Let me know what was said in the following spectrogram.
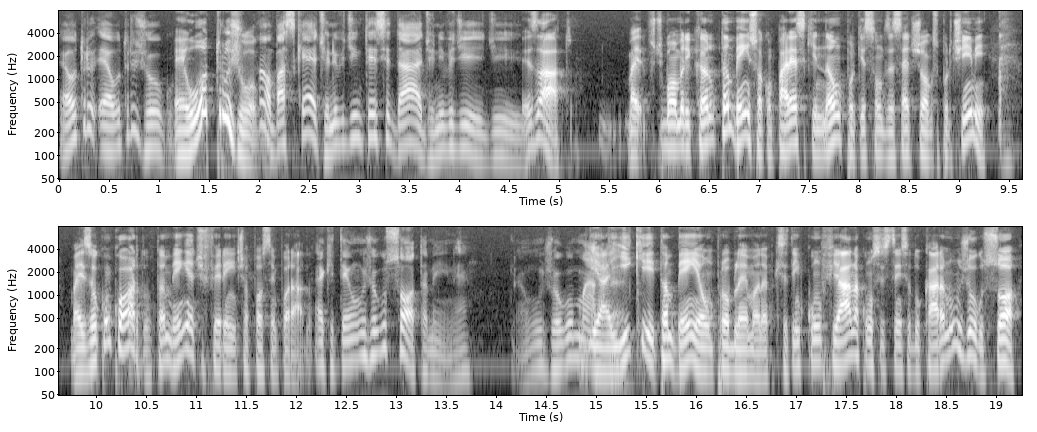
É outro, é outro jogo. É outro jogo. Não, basquete, o nível de intensidade, o nível de. de- Exato. Mas futebol americano também, só que parece que não, porque são 17 jogos por time, mas eu concordo, também é diferente a pós-temporada. É que tem um jogo só também, né? É um jogo mata. E aí que também é um problema, né? Porque você tem que confiar na consistência do cara num jogo só.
